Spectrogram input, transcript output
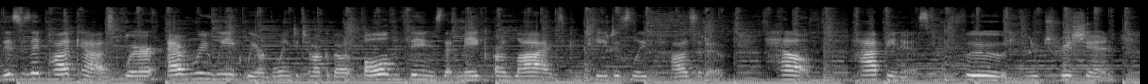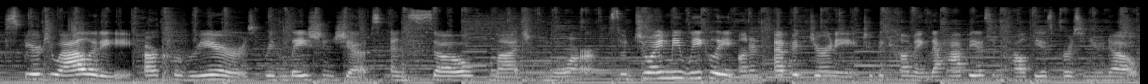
This is a podcast where every week we are going to talk about all the things that make our lives contagiously positive health, happiness, food, nutrition, spirituality, our careers, relationships, and so much more. So join me weekly on an epic journey to becoming the happiest and healthiest person you know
